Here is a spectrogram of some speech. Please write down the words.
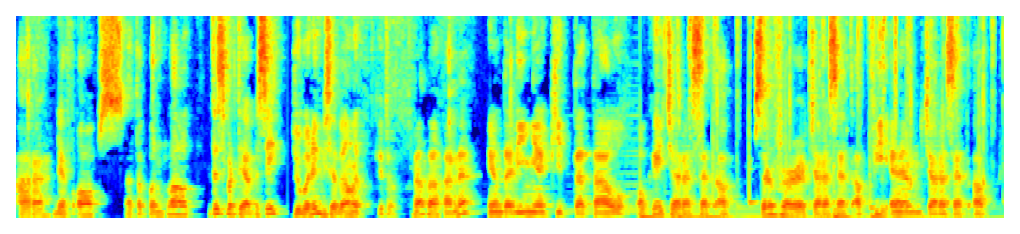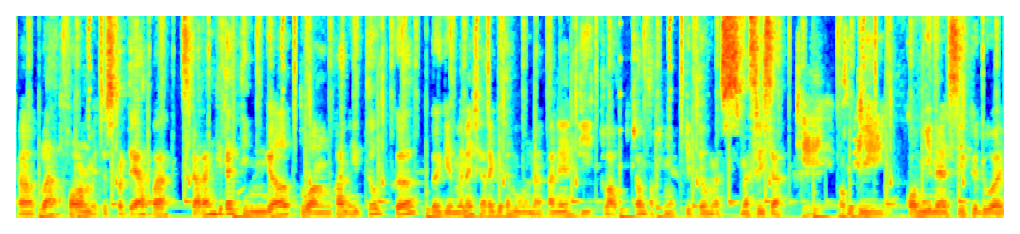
arah DevOps ataupun cloud, itu seperti apa sih? Jawabannya bisa banget gitu. Kenapa? Karena yang tadinya kita tahu, oke okay, cara setup server, cara setup VM, cara setup uh, platform itu seperti apa, sekarang kita tinggal tuangkan itu ke bagaimana cara kita menggunakannya di cloud, contohnya gitu Mas Mas Risa. Okay, okay. Jadi kombinasi kedua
